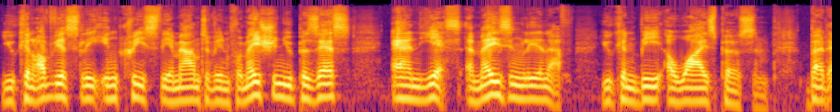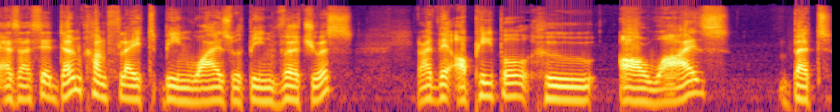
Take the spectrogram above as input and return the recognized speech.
you can obviously increase the amount of information you possess. And yes, amazingly enough, you can be a wise person. But as I said, don't conflate being wise with being virtuous. Right? There are people who are wise, but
